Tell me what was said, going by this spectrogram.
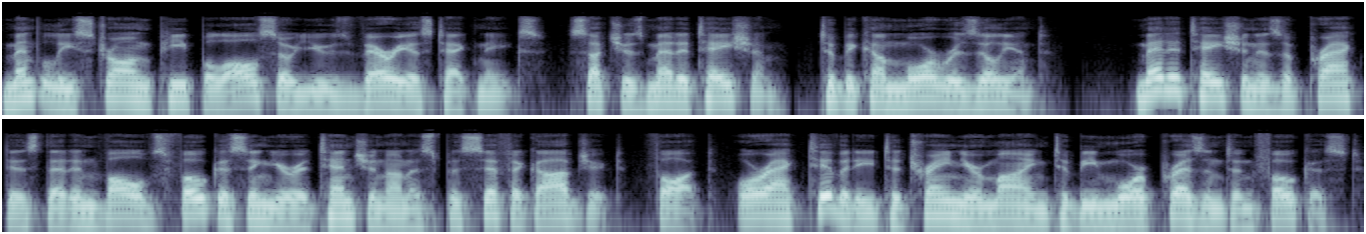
mentally strong people also use various techniques, such as meditation, to become more resilient. Meditation is a practice that involves focusing your attention on a specific object, thought, or activity to train your mind to be more present and focused.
